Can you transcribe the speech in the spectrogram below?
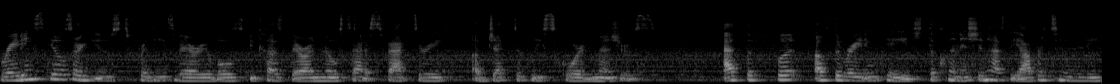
Rating scales are used for these variables because there are no satisfactory, objectively scored measures. At the foot of the rating page, the clinician has the opportunity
